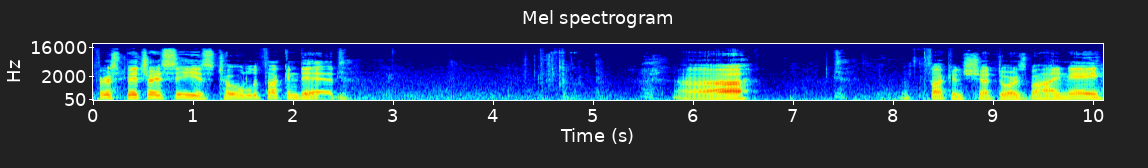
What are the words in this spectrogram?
First bitch I see is totally fucking dead. Ah. Fucking shut doors behind me.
